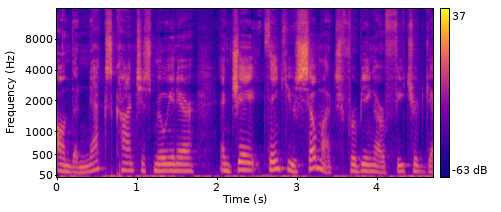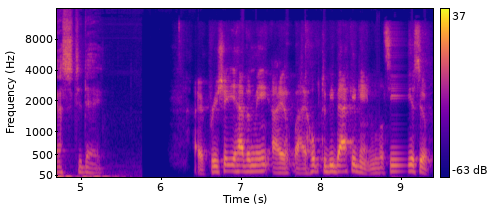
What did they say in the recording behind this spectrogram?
on the next Conscious Millionaire. And Jay, thank you so much for being our featured guest today. I appreciate you having me. I, I hope to be back again. We'll see you soon.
